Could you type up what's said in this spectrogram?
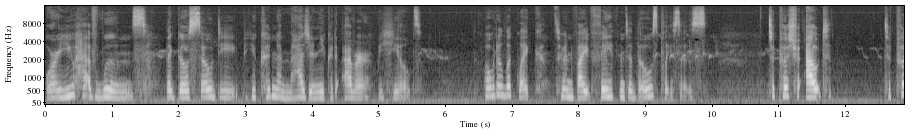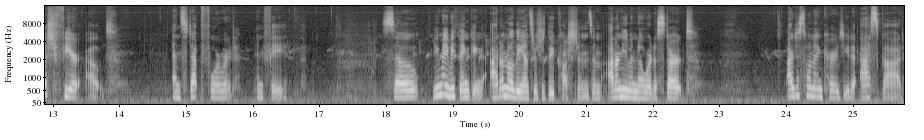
or you have wounds that go so deep you couldn't imagine you could ever be healed. What would it look like to invite faith into those places? To push out, to push fear out and step forward in faith. So you may be thinking, I don't know the answers to these questions and I don't even know where to start. I just want to encourage you to ask God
